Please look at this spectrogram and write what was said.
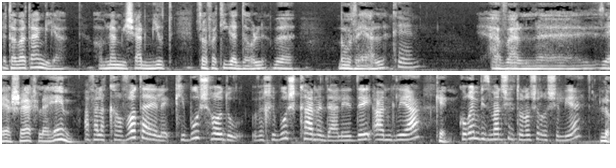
לטובת אנגליה. אמנם נשאר מיעוט צרפתי גדול במונריאל, כן. אבל זה היה שייך להם. אבל הקרבות האלה, כיבוש הודו וכיבוש קנדה על ידי אנגליה, כן, קורים בזמן שלטונו של רשליה? לא.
